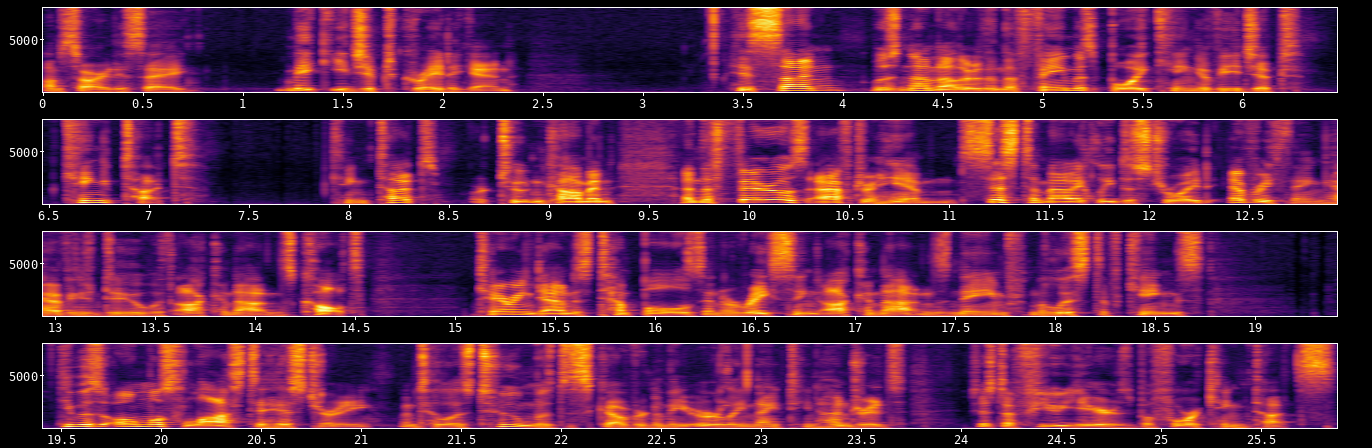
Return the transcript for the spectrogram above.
I'm sorry to say, make Egypt great again. His son was none other than the famous boy king of Egypt, King Tut. King Tut, or Tutankhamun, and the pharaohs after him systematically destroyed everything having to do with Akhenaten's cult, tearing down his temples and erasing Akhenaten's name from the list of kings. He was almost lost to history until his tomb was discovered in the early 1900s, just a few years before King Tut's.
